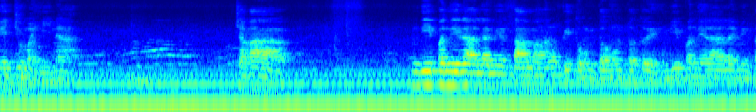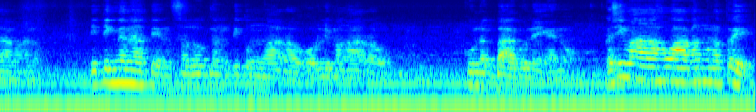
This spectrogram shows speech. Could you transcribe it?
medyo mahina. Tsaka, hindi pa nila alam yung tamang ano, pitong taon pa to eh. Hindi pa nila alam yung tamang ano. Titignan natin sa loob ng pitong araw o limang araw kung nagbago na yung ano. Kasi mahahawakan mo na to eh.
